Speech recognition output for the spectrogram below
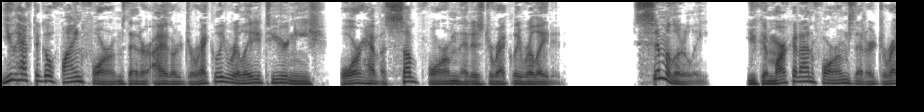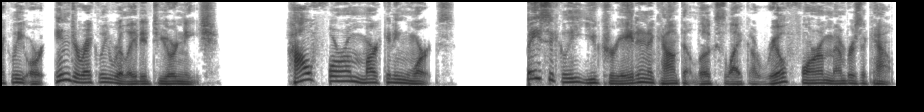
You have to go find forums that are either directly related to your niche or have a subforum that is directly related. Similarly, you can market on forums that are directly or indirectly related to your niche. How forum marketing works. Basically, you create an account that looks like a real forum member's account.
